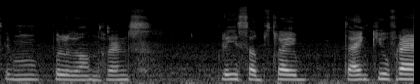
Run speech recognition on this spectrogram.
సింపుల్గా ఉంది friends. Please subscribe. Thank you friends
